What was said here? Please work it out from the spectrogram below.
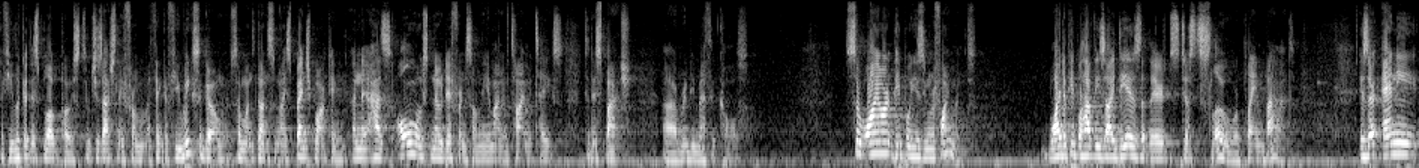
If you look at this blog post, which is actually from, I think, a few weeks ago, someone's done some nice benchmarking, and it has almost no difference on the amount of time it takes to dispatch uh, Ruby method calls. So why aren't people using refinements? Why do people have these ideas that they're just slow or plain bad? Is there any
